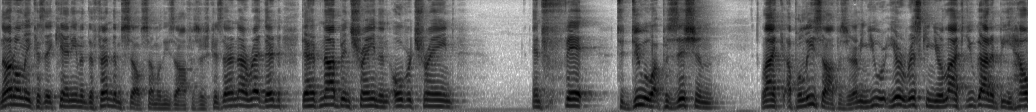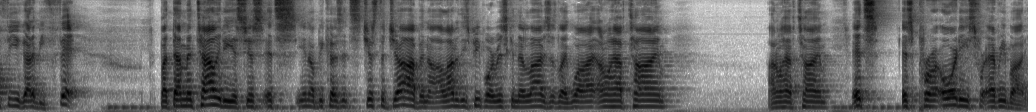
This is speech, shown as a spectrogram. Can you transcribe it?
Not only because they can't even defend themselves, some of these officers, because they're not ready, they're, they have not been trained and overtrained and fit to do a position like a police officer. I mean, you, you're risking your life. You got to be healthy. You got to be fit. But that mentality is just, it's, you know, because it's just a job. And a lot of these people are risking their lives. It's like, well, I, I don't have time. I don't have time. It's, it's priorities for everybody.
